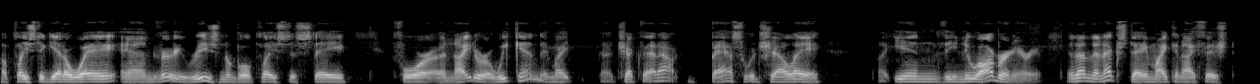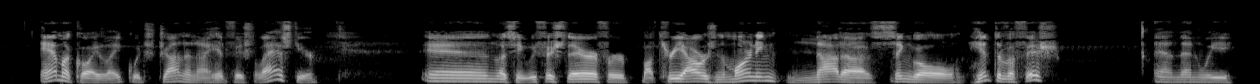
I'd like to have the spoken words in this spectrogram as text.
a place to get away and very reasonable place to stay for a night or a weekend, they might uh, check that out. Basswood Chalet uh, in the New Auburn area. And then the next day, Mike and I fished Amacoy Lake, which John and I had fished last year. And let's see, we fished there for about three hours in the morning, not a single hint of a fish. And then we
